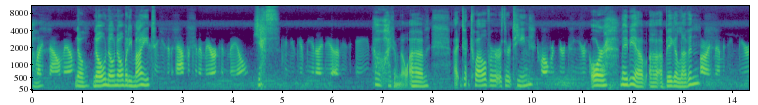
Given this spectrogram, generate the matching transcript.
you right now, ma'am? No, no, no, no, but he might. Say he's an African American male? Yes. Can you give me an idea of his age? Oh, I don't know. Um, uh, 12 or, or 13. 12 or 13 years old? Or maybe a, a, a big 11. All right, ma'am. Is near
